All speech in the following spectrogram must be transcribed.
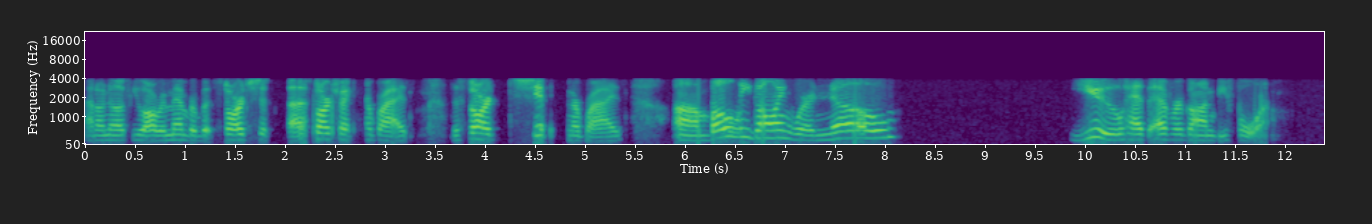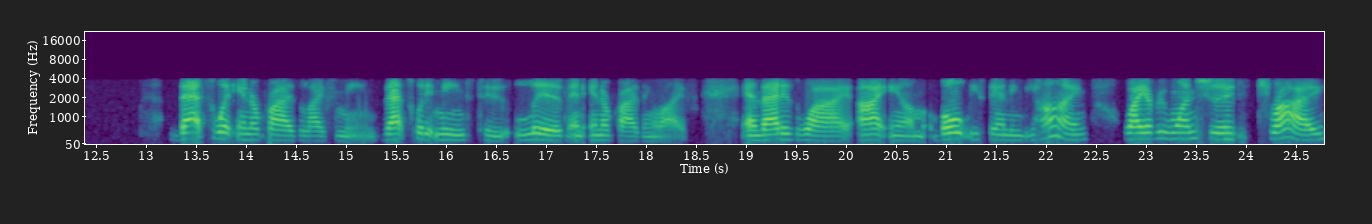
I don't know if you all remember, but Star, uh, Star Trek Enterprise, the Starship Enterprise, um, boldly going where no you has ever gone before. That's what enterprise life means. That's what it means to live an enterprising life. And that is why I am boldly standing behind why everyone should try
